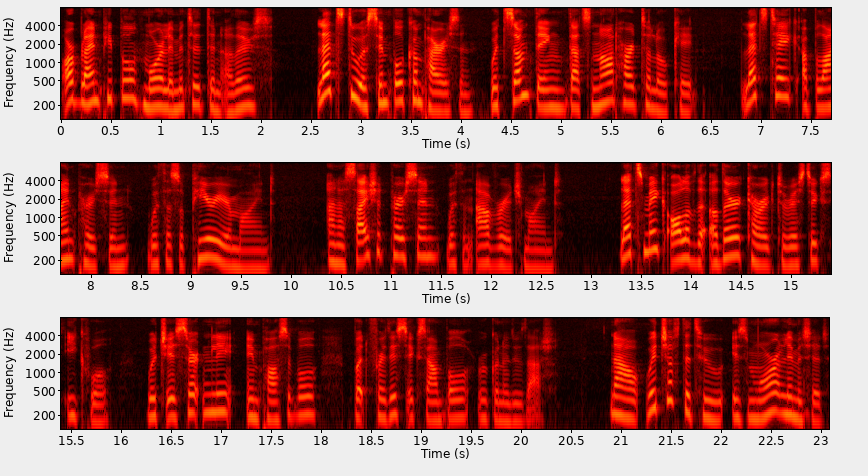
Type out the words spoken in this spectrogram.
are blind people more limited than others? Let's do a simple comparison with something that's not hard to locate. Let's take a blind person with a superior mind and a sighted person with an average mind. Let's make all of the other characteristics equal, which is certainly impossible, but for this example, we're going to do that. Now, which of the two is more limited?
